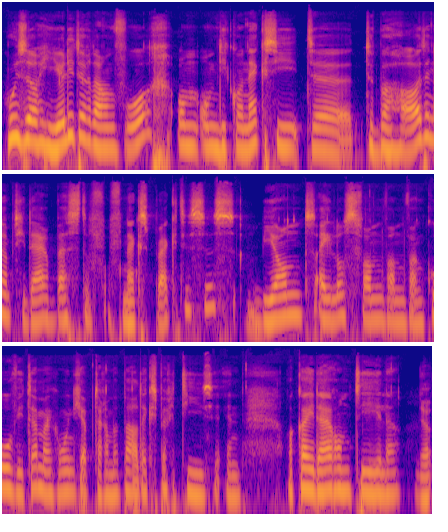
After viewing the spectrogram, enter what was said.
Hoe zorgen jullie er dan voor om, om die connectie te, te behouden? Heb je daar best of, of next practices? beyond, los van, van, van COVID, hè, maar gewoon je hebt daar een bepaalde expertise in. Wat kan je daar delen? Ja,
